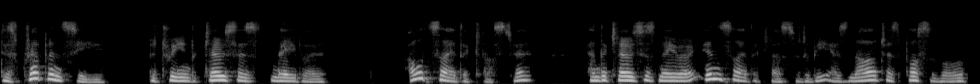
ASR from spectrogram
discrepancy between the closest neighbor outside the cluster and the closest neighbor inside the cluster to be as large as possible,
